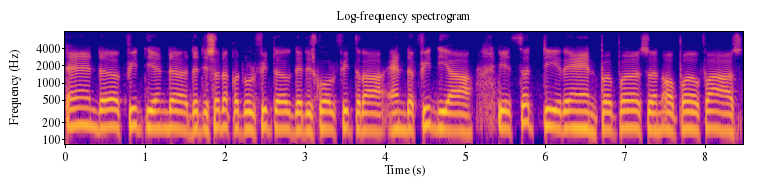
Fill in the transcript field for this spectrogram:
and the fidya and the, that is Sadaqatul Fitr that is called Fitra and the Fidya is 30 rand per person or per fast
